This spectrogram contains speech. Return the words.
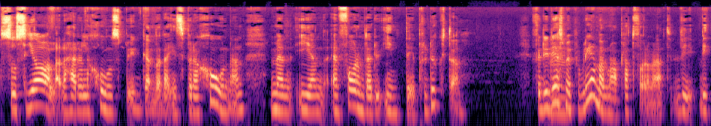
sociala, det här relationsbyggande, den här inspirationen. Men i en, en form där du inte är produkten. För det är det mm. som är problemet med de här plattformarna. Att vi, vi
